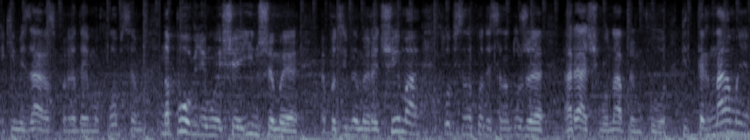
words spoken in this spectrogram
який ми зараз передаємо хлопцям. Наповнюємо ще іншими потрібними речима. Хлопці знаходяться на дуже гарячому напрямку під Тернами.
